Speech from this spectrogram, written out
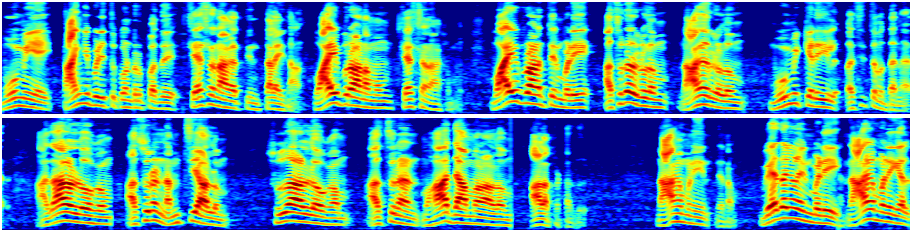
பூமியை தாங்கி பிடித்து கொண்டிருப்பது சேஷநாகத்தின் தலைதான். வாயு புராணமும் சேஷநாகமும். வாயு புராணத்தின்படி அசுரர்களும் நாகர்களும் பூமிக்கடியில் வசித்து வந்தனர். அதாளலோகம் அசுரன் நம்சியாலும் சூதாளலோகம் அசுரன் மகாஜாமனாலும் ஆளப்பட்டது. நாகமணியின் நிறம். வேதங்களின்படி நாகமணிகள்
